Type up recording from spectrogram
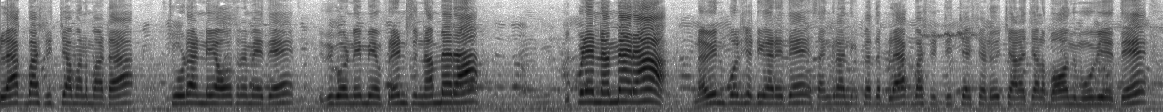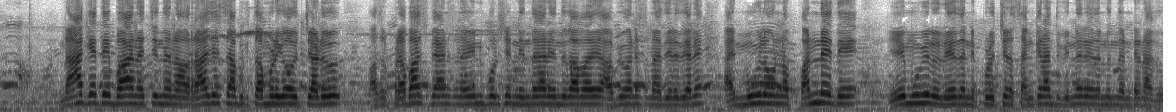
బ్లాక్ బాస్టర్ ఇచ్చామన్నమాట. చూడండి అవసరమైతే ఇదిగోండి మేము ఫ్రెండ్స్ నమ్మారా? ఇప్పుడే నమ్మారా? నవీన్ పోలిశెట్టి గారు అయితే సంక్రాంతికి పెద్ద బ్లాక్ బస్టర్ టిచ్ చేశాడు చాలా చాలా బాగుంది మూవీ అయితే. నాకైతే బాగా నచ్చింది అన్న రాజేష్ సాబ్కి తమ్ముడిగా వచ్చాడు. అసలు ప్రభాస్ ఫ్యాన్స్ నవీన్ పోలిశెట్టిని ఇంతగానే ఎందుకు అభిమానిస్తున్నా నాకు తెలియదు కానీ ఆయన మూవీలో ఉన్న ఫన్ అయితే ఏ మూవీలో లేదండి. ఇప్పుడు వచ్చిన సంక్రాంతి విన్నర్ ఏదైనా ఉందంటే నాకు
